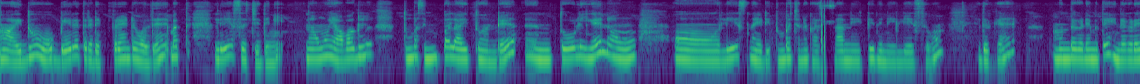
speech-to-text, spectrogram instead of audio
ಹಾಂ, ಇದು ಬೇರೆ ಥರ ಡಿಫ್ರೆಂಟ್ ಹೊಲಿದೆ ಮತ್ತು ಲೇಸ್ ಹಚ್ಚಿದ್ದೀನಿ. ನಾವು ಯಾವಾಗಲೂ ತುಂಬ ಸಿಂಪಲ್ ಆಯಿತು ಅಂದರೆ ತೋಳಿಗೆ ನಾವು ಲೇಸ್ನ ಇಡಿ. ತುಂಬ ಚೆನ್ನಾಗಿ ಕಾಣಿಸುತ್ತೆ ನಾನು ಇಟ್ಟಿದ್ದೀನಿ ಲೇಸು ಇದಕ್ಕೆ ಮುಂದುಗಡೆ ಮತ್ತು ಹಿಂದಗಡೆ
